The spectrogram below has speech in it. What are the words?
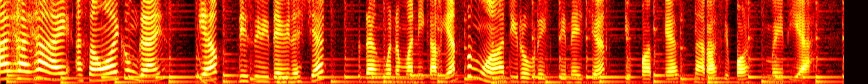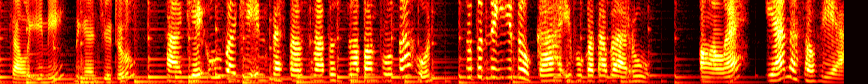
Hai hai hai, Assalamualaikum guys Yap, di sini Dewi Nasjak sedang menemani kalian semua di rubrik Teenager di podcast Narasi Pos Media Kali ini dengan judul HGU bagi investor 180 tahun, sepenting itukah ibu kota baru? Oleh Yana Sofia.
